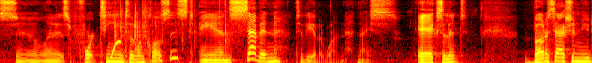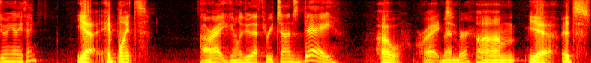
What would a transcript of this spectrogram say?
So that is 14 to the one closest, and 7 to the other one. Nice. Excellent. Bonus action, you doing anything? Yeah, hit points. All right, you can only do that three times a day, Oh right. remember? Um. Yeah, it's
